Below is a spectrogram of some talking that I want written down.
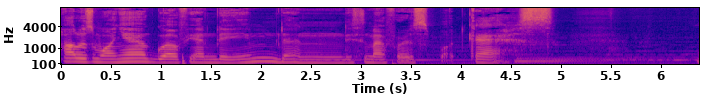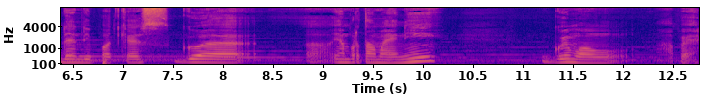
Halo semuanya, gue Avian Daim dan this is my first podcast. Dan di podcast gue uh, yang pertama ini, gue mau apa ya?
